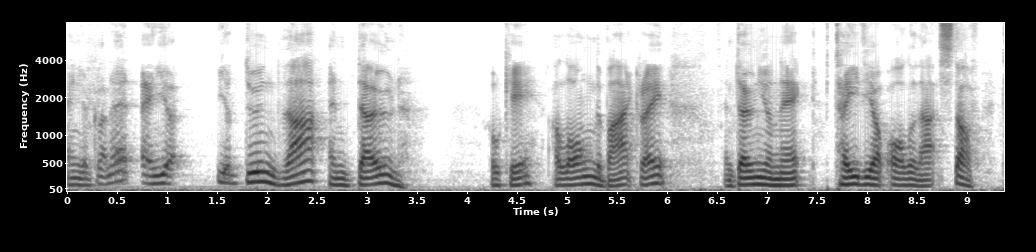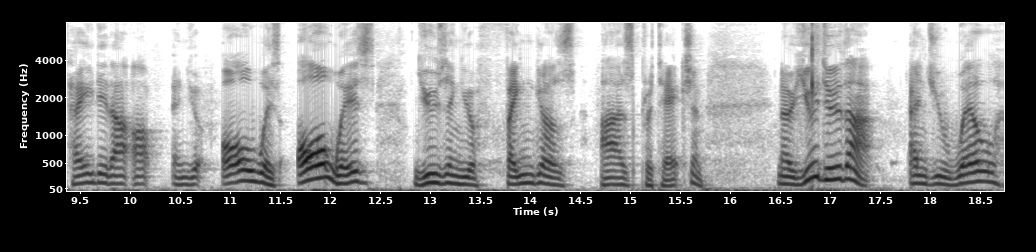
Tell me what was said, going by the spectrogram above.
And you're going in and you're you're doing that and down okay, along the back, right? And down your neck, tidy up all of that stuff. Tidy that up, and you're always, always using your fingers as protection. Now, you do that, and you will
